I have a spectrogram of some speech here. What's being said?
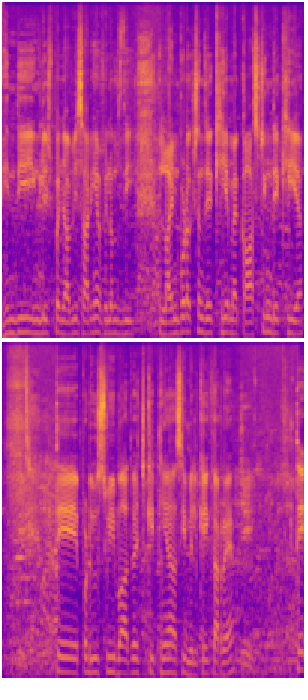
ਹਿੰਦੀ, ਇੰਗਲਿਸ਼, ਪੰਜਾਬੀ ਸਾਰੀਆਂ ਫਿਲਮਸ ਦੀ ਲਾਈਨ ਪ੍ਰੋਡਕਸ਼ਨ ਦੇਖੀ ਹੈ, ਮੈਂ ਕਾਸਟਿੰਗ ਦੇਖੀ ਹੈ, ਤੇ ਪ੍ਰੋਡਿਊਸ ਵੀ ਬਾਅਦ ਵਿੱਚ ਕੀਤੀਆਂ ਅਸੀਂ ਮਿਲ ਕੇ ਹੀ ਕਰ ਰਹੇ ਹਾਂ। ਤੇ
